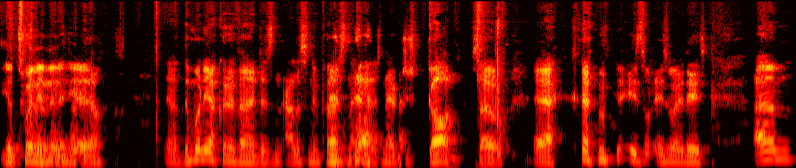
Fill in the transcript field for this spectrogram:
You're twinning, you innit? Yeah. know, you know, the money I could have earned as an Alisson impersonator is now just gone. So yeah, is is what it is. Um,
